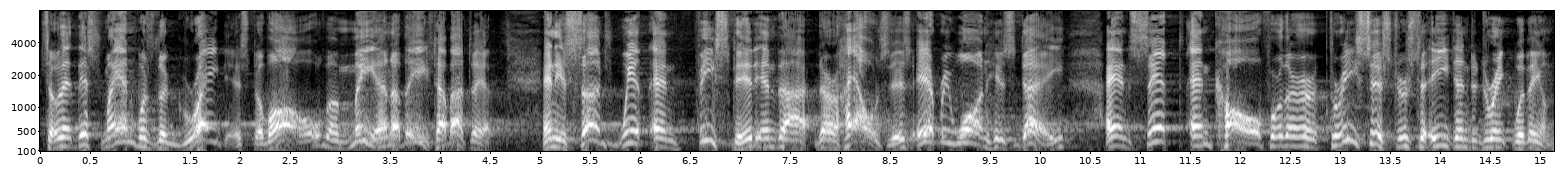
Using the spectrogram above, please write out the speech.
So that this man was the greatest of all the men of the east. How about that? And his sons went and feasted in the, their houses, every one his day, and sent and called for their three sisters to eat and to drink with them.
